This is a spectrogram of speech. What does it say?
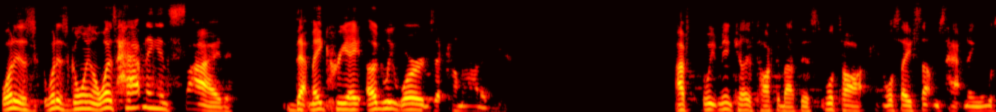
What is what is going on? What is happening inside that may create ugly words that come out of you? I've we, me and Kelly have talked about this. We'll talk and we'll say something's happening with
